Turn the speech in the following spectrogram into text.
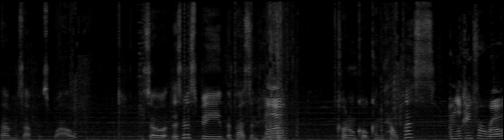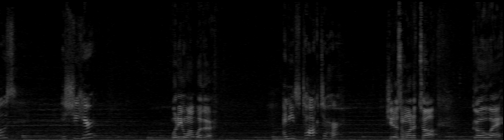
thumbs up as well. So this must be the person who Hello? quote unquote can help us. I'm looking for Rose. Is she here? What do you want with her? I need to talk to her. She doesn't want to talk. Go away.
